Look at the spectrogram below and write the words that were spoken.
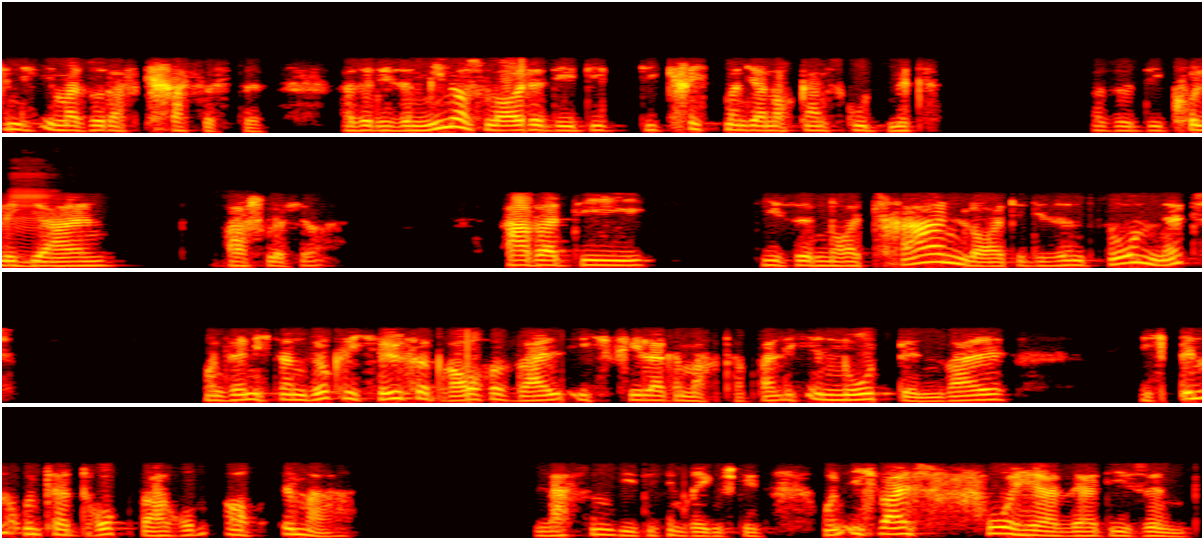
finde ich immer so das Krasseste. Also diese Minusleute, die, die, die kriegt man ja noch ganz gut mit. Also die kollegialen mhm. Arschlöcher. Aber die, diese neutralen Leute, die sind so nett, und wenn ich dann wirklich Hilfe brauche, weil ich Fehler gemacht habe, weil ich in Not bin, weil ich bin unter Druck, warum auch immer, lassen die dich im Regen stehen. Und ich weiß vorher, wer die sind.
